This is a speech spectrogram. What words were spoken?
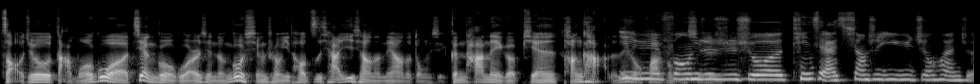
早就打磨过、建构过，而且能够形成一套自洽意向的那样的东西，跟他那个偏唐卡的那种画风，就是说听起来像是抑郁症患者。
